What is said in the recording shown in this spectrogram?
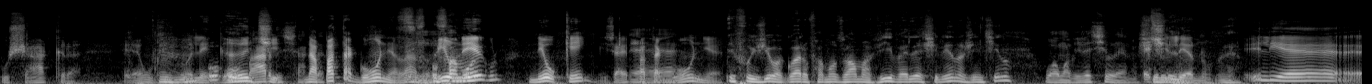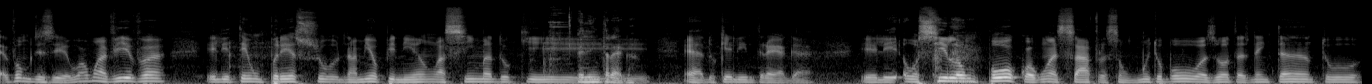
O Chakra. É um vinho uhum. elegante. O, o na Patagônia, lá no Rio famo... Negro, Neuquén, já é, é, Patagônia. E fugiu agora o famoso Alma Viva, ele é chileno, argentino? O Alma Viva é chileno. É chileno. chileno. É. Ele é, vamos dizer, o Alma Viva, ele tem um preço, na minha opinião, acima do que... Ele entrega. É, do que ele entrega. Ele oscila um pouco, algumas safras são muito boas, outras nem tanto.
